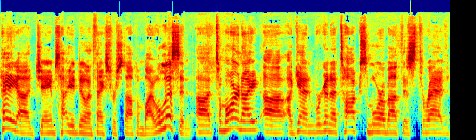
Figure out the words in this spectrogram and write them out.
Hey, uh, James, how you doing? Thanks for stopping by. Well, listen, uh, tomorrow night, uh, again, we're going to talk some more about this thread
